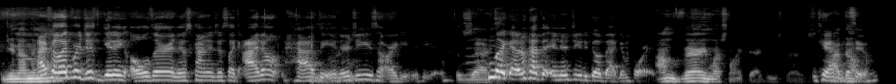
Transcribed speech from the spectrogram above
You know what I mean? I feel like we're just getting older, and it's kind of just like I don't have the energy to argue with you. exactly. Like I don't have the energy to go back and forth. I'm very much like that these days. Yeah, I don't. too.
